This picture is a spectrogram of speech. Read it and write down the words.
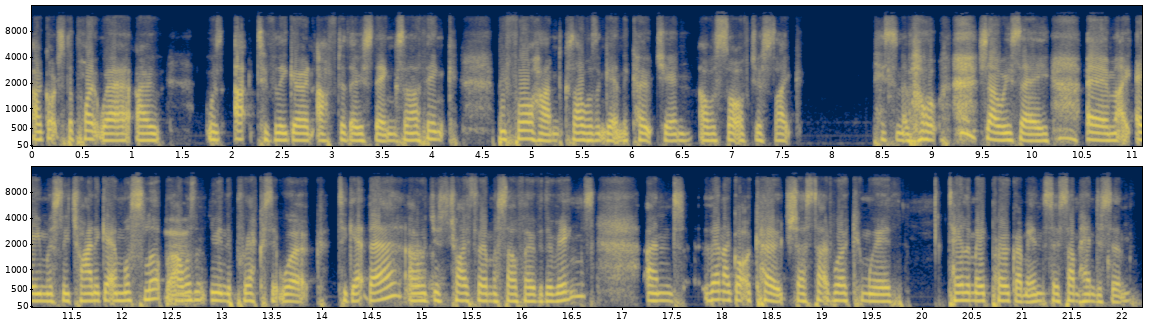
I got to the point where I was actively going after those things. And I think beforehand, because I wasn't getting the coaching, I was sort of just like pissing about, shall we say, um, like aimlessly trying to get a muscle up, but mm. I wasn't doing the prerequisite work to get there. Yeah. I would just try throw myself over the rings. And then I got a coach. So I started working with tailor made programming, so Sam Henderson.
